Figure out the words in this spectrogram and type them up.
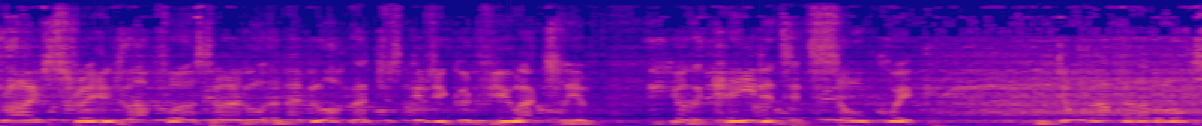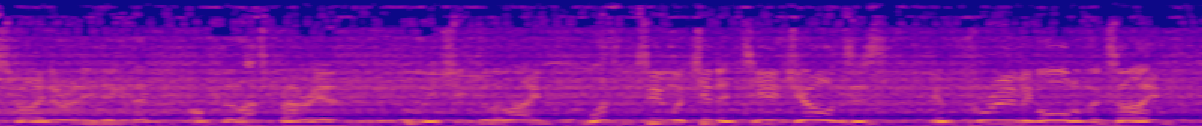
drives straight into that first hurdle. And then, look, that just gives you a good view, actually, of you know the cadence. It's so quick. You don't have to have a long stride or anything. And then off the last barrier, reaching for the line. Wasn't too much in it. Tia Jones is improving all of the time.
